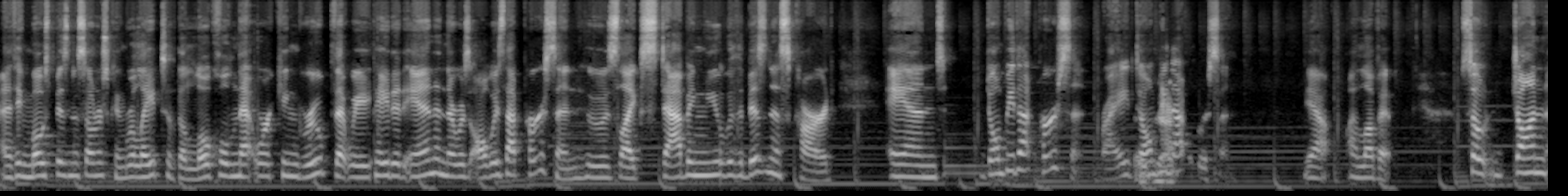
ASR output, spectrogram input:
and I think most business owners can relate to the local networking group that we paid it in. And there was always that person who is like stabbing you with a business card. And don't be that person, right? Don't be that person. Yeah, I love it. So, Jon,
